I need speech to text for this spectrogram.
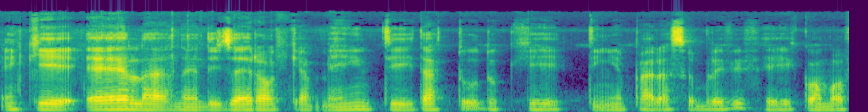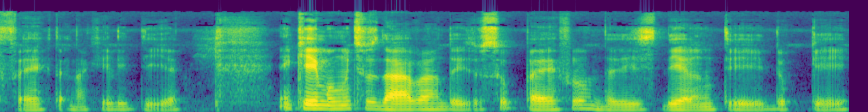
em que ela né, diz heroicamente dá tudo que tinha para sobreviver como oferta naquele dia em que muitos davam desde o supérfluo desde, diante do que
